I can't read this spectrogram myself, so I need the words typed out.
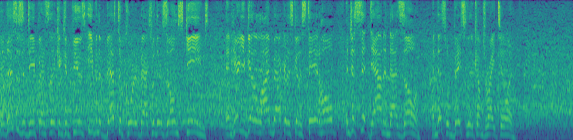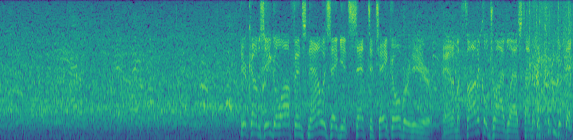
Well, this is a defense that can confuse even the best of quarterbacks with their zone schemes. And here you've got a linebacker that's going to stay at home and just sit down in that zone. And this one basically comes right to him. Here comes Eagle offense now as they get set to take over here. And a methodical drive last time, but they couldn't get that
